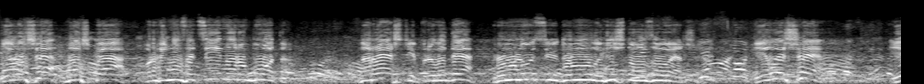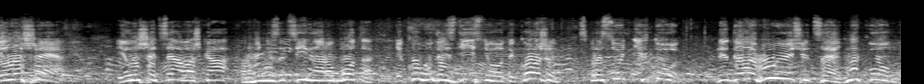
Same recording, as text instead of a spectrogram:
І лише важка організаційна робота нарешті приведе революцію до її логічного завершення. І лише, і лише, і лише ця важка організаційна робота, яку буде здійснювати кожен з присутніх тут, не делегуючи це нікому.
